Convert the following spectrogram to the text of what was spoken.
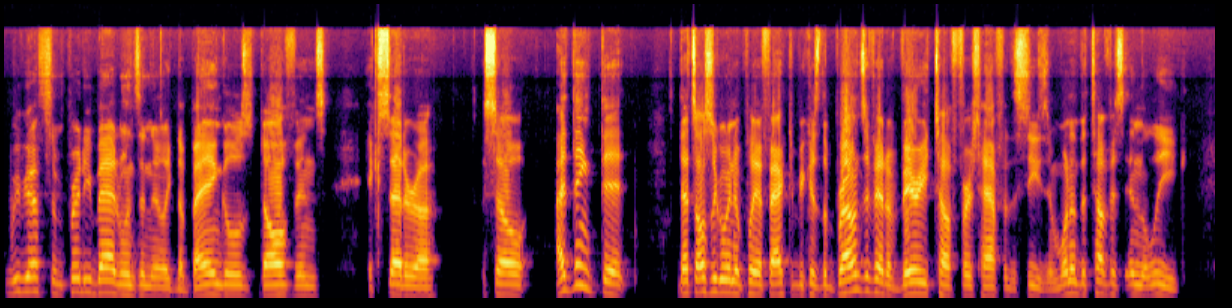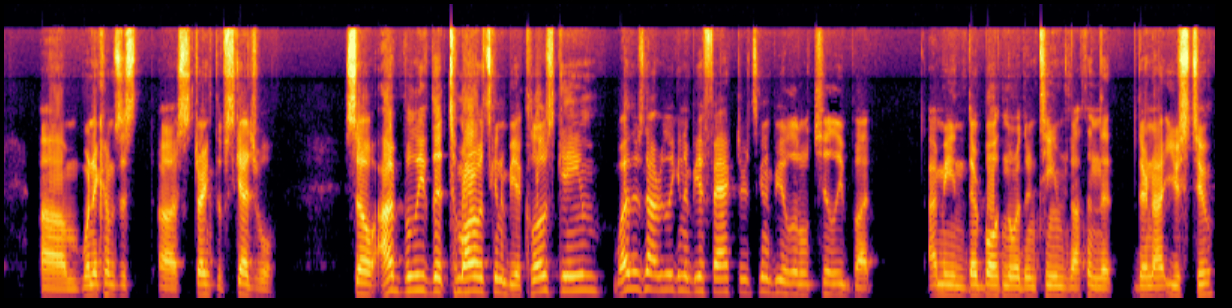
we've got some pretty bad ones in there, like the Bengals, Dolphins, etc. So I think that that's also going to play a factor because the Browns have had a very tough first half of the season, one of the toughest in the league um, when it comes to uh, strength of schedule. So I believe that tomorrow it's going to be a close game. Weather's not really going to be a factor. It's going to be a little chilly, but I mean they're both northern teams, nothing that they're not used to.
